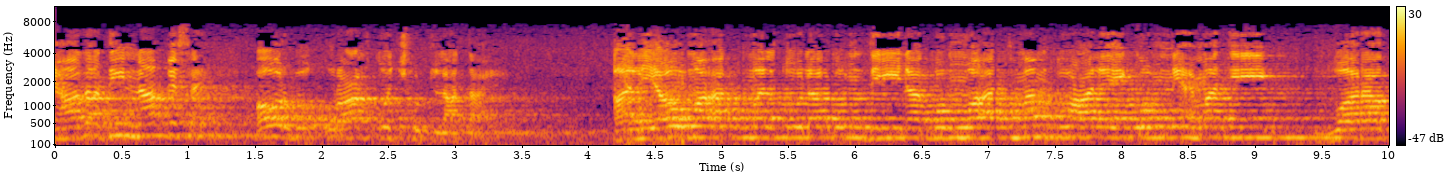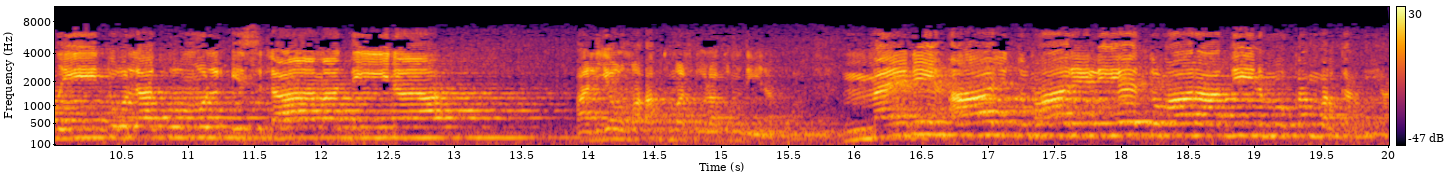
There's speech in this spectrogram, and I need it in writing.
لہذا دین ناقص ہے اور وہ قرآن کو چھٹلاتا ہے۔ اليوم اکملت لکم دینکم واتممت علیکم نعمتی ورضیت لکم الاسلام دینا۔ اليوم اکملت لکم دینکم۔ میں نے آج تمہارے لیے تمہارا دین مکمل کر دیا۔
